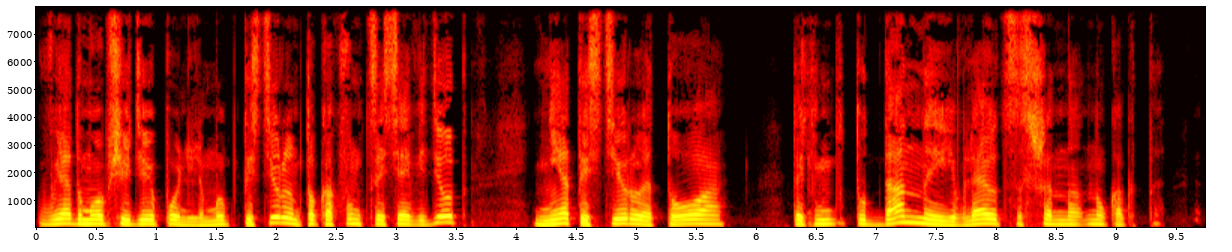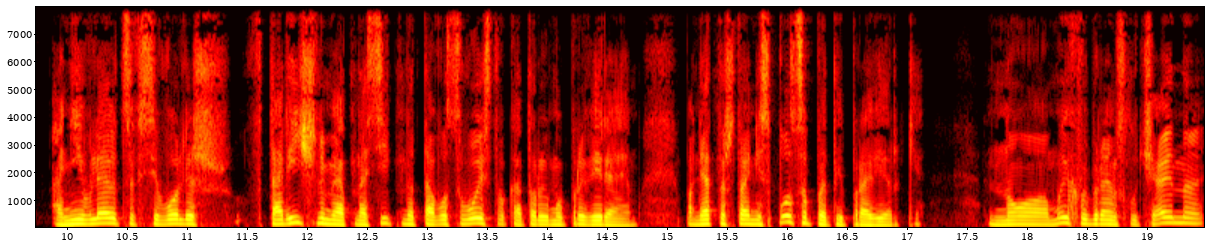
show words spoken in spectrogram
Вы, я думаю, общую идею поняли. Мы тестируем то, как функция себя ведет, не тестируя то... То есть тут данные являются совершенно, ну как-то... Они являются всего лишь вторичными относительно того свойства, которое мы проверяем. Понятно, что они способ этой проверки, но мы их выбираем случайно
